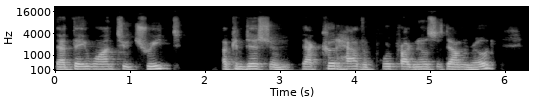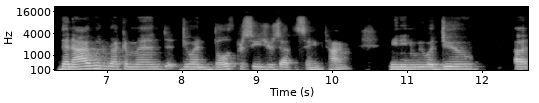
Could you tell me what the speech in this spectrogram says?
that they want to treat a condition that could have a poor prognosis down the road, then I would recommend doing both procedures at the same time. Meaning, we would do uh,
